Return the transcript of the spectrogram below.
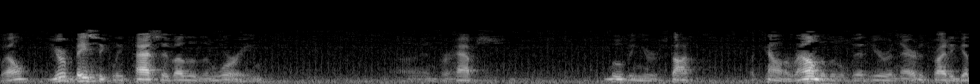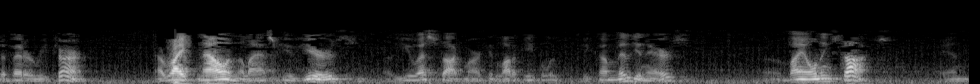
Well, you're basically passive other than worrying uh, and perhaps moving your stock account around a little bit here and there to try to get a better return. Now, right now, in the last few years, the U.S. stock market, a lot of people have become millionaires uh, by owning stocks. And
